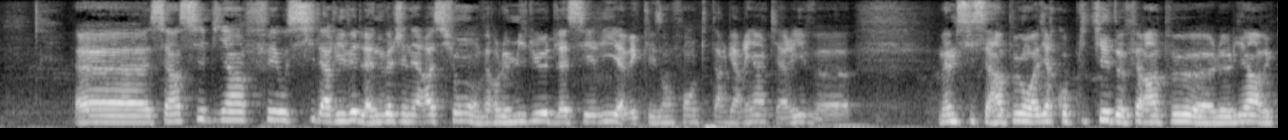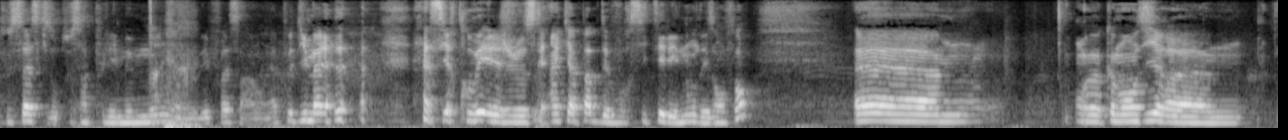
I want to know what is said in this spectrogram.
c'est assez bien fait aussi l'arrivée de la nouvelle génération vers le milieu de la série avec les enfants Targaryens qui arrivent même si c'est un peu, on va dire, compliqué de faire un peu euh, le lien avec tout ça, parce qu'ils ont tous un peu les mêmes noms. Euh, des fois, ça, on a un peu du mal à, s'y retrouver, et je serais incapable de vous reciter les noms des enfants. Euh, comment dire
